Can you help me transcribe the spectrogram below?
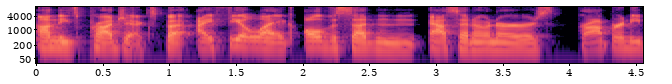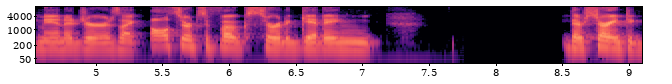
on these projects, but I feel like all of a sudden asset owners, property managers, like all sorts of folks sort of getting they're starting to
